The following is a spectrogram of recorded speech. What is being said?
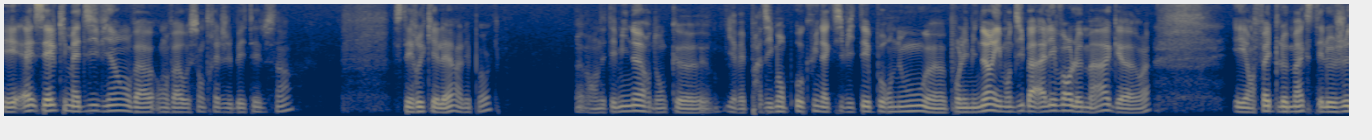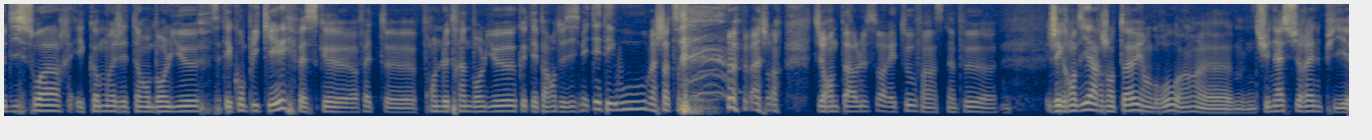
et c'est elle qui m'a dit Viens, on va, on va au centre LGBT, tout ça. C'était rue Keller à l'époque. Euh, On était mineurs, donc euh, il n'y avait pratiquement aucune activité pour nous, euh, pour les mineurs. Ils m'ont dit bah, Allez voir le MAG. Et en fait, le MAG, c'était le jeudi soir. Et comme moi, j'étais en banlieue, c'était compliqué parce que, en fait, prendre le train de banlieue, que tes parents te disent Mais t'étais où machin, Tu rentres tard le soir et tout. Enfin, c'était un peu. J'ai grandi à Argenteuil, en gros. hein, je suis né à Suresnes, puis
